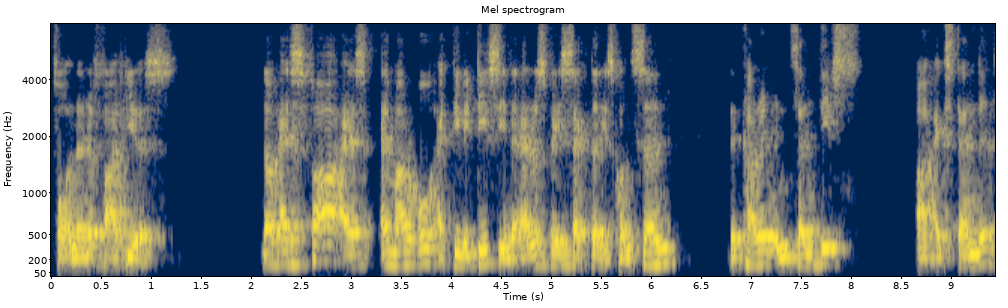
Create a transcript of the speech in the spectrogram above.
for another five years. Now, as far as MRO activities in the aerospace sector is concerned, the current incentives are extended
